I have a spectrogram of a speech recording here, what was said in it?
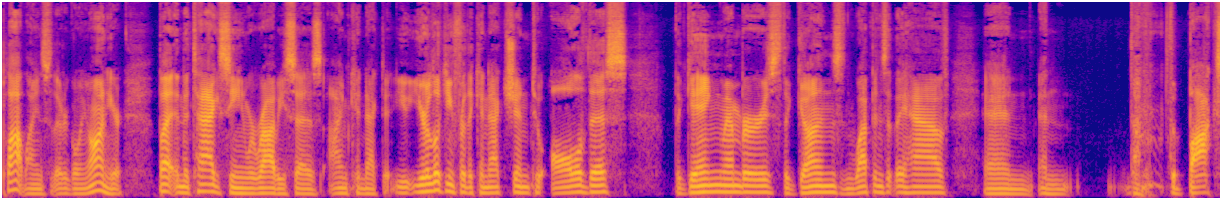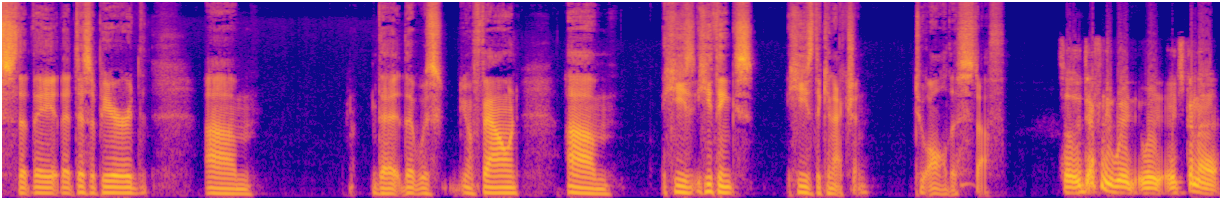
plot lines that are going on here. But in the tag scene where Robbie says, "I'm connected," you, you're looking for the connection to all of this, the gang members, the guns and weapons that they have, and and the the box that they that disappeared, um, that that was you know found. Um, he's he thinks he's the connection to all this stuff. So it definitely would, would it's gonna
